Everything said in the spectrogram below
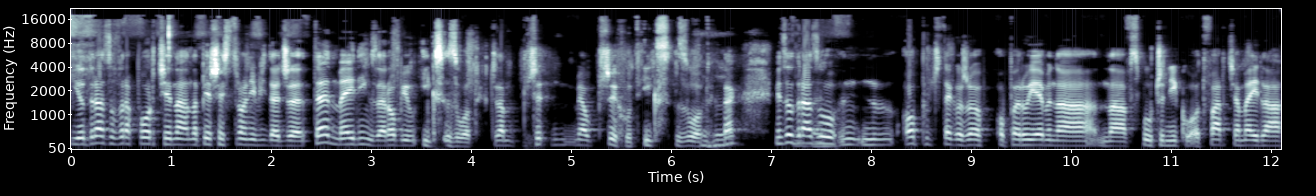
i od razu w raporcie na, na pierwszej stronie widać, że ten mailing zarobił x złotych, czy tam przy, miał przychód x złotych, mhm. tak? Więc od razu oprócz tego, że operujemy na, na współczynniku otwarcia maila,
